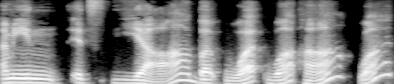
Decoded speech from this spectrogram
I mean, it's yeah, but what, what, huh, what?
